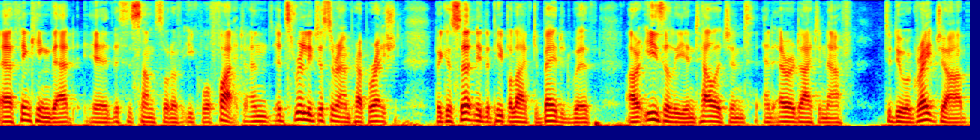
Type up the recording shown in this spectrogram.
uh, thinking that uh, this is some sort of equal fight. And it's really just around preparation, because certainly the people I've debated with are easily intelligent and erudite enough to do a great job.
